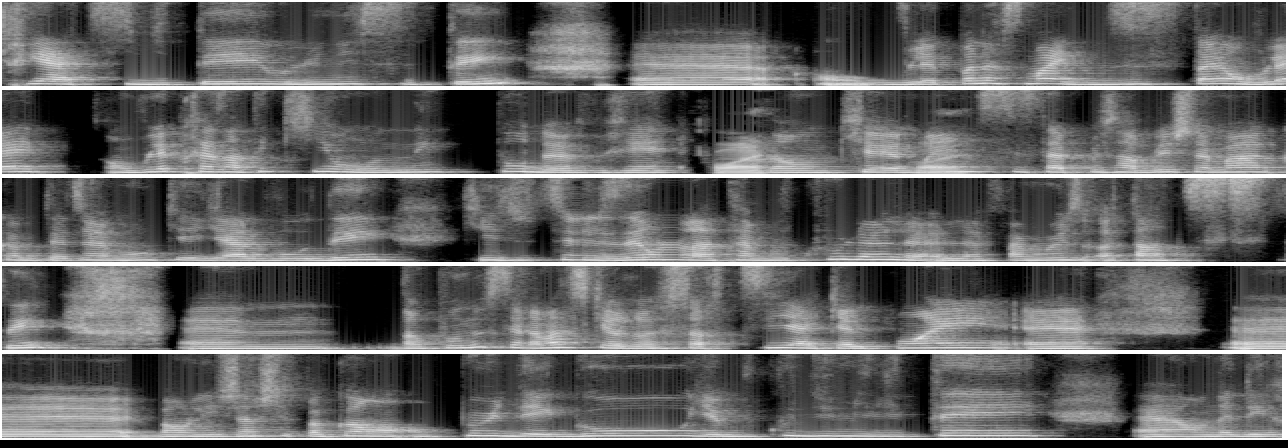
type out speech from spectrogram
créativité ou l'unicité. on voulait pas nécessairement être distinct. On voulait, on voulait présenter qui on est pour de vrai. Donc, euh, même si ça peut sembler justement, comme tu as dit, un mot qui est galvaudé, qui est utilisé, on l'entend beaucoup, là, la fameuse authenticité. Euh, donc, pour nous, c'est vraiment ce qui est ressorti, à quel point, euh, bon, les gens, je sais pas quoi, ont, peu d'ego, il y a beaucoup d'humilité, on a des,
